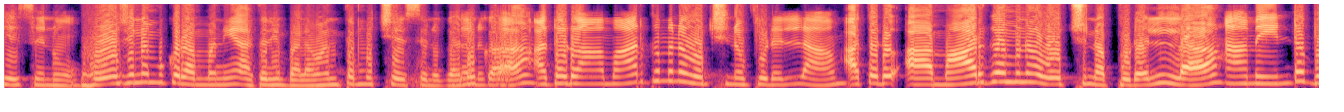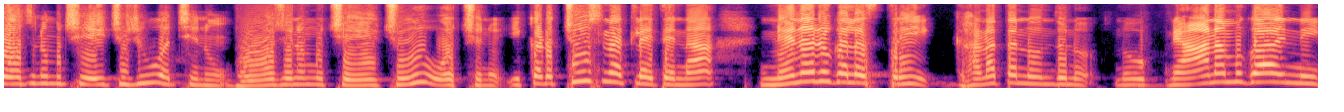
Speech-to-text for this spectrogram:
చేసెను. భోజనముకు రమ్మని అతని బలవంతము చేసెను. గనుక అతడు ఆ మార్గమున వచ్చినప్పుడెల్లా అతడు ఆ మార్గమున వచ్చినప్పుడల్లా ఆమె ఇంట భోజనము చేయుచుచు వచ్చెను. భోజనము చేయుచు వచ్చును. ఇక్కడ చూసినట్లయితేనా నెనరుగల స్త్రీ ఘనత నొందును. నువ్వు జ్ఞానముగా నీ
